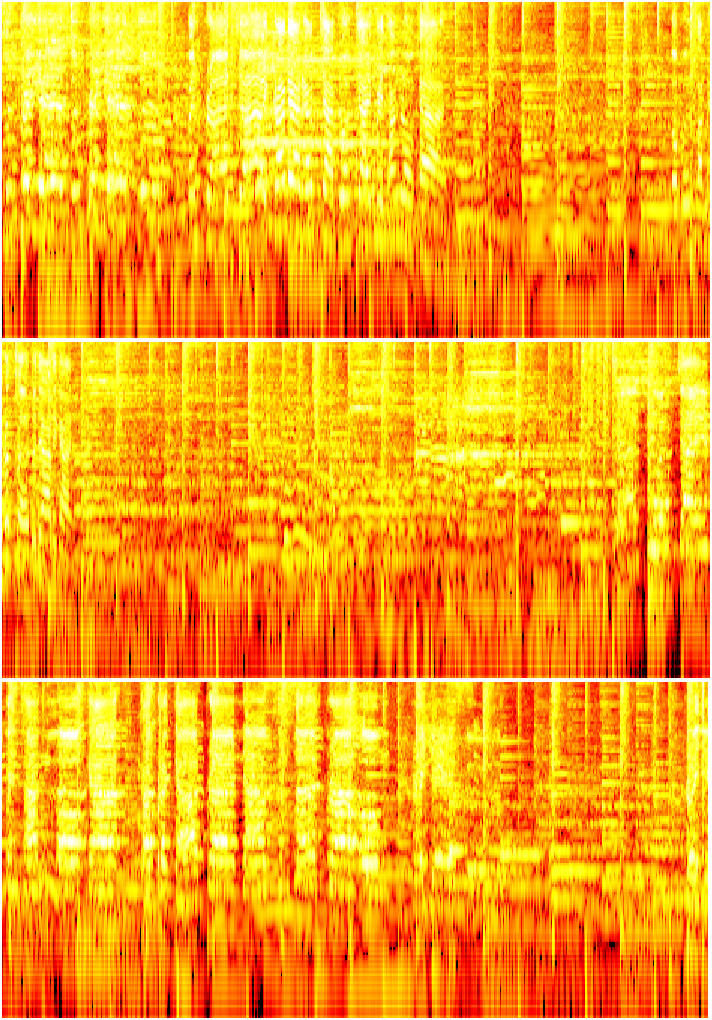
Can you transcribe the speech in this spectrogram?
ซูพระเยซูพระเยซูเป็นพระเจ้าอีกครั้งเดียวนะครับจากดวงใจไปทั้งโลกาตบมือสรรเสริญพระเจ้าด้วยกัน ไปทั้งโลกาข้าประกาศพระนามสรรเสริญพระองค์ พระเยซู พระเย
